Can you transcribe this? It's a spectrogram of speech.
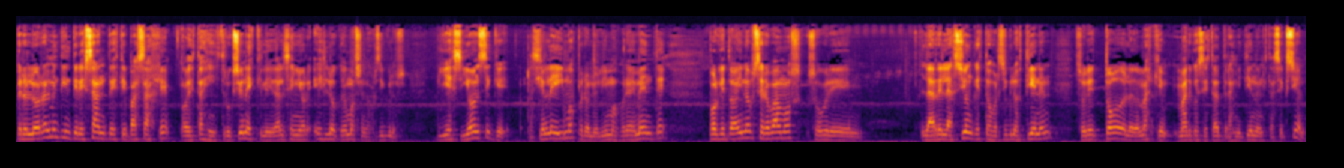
Pero lo realmente interesante de este pasaje o de estas instrucciones que le da el Señor es lo que vemos en los versículos 10 y 11 que recién leímos, pero lo leímos brevemente, porque todavía no observamos sobre la relación que estos versículos tienen sobre todo lo demás que Marcos está transmitiendo en esta sección.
